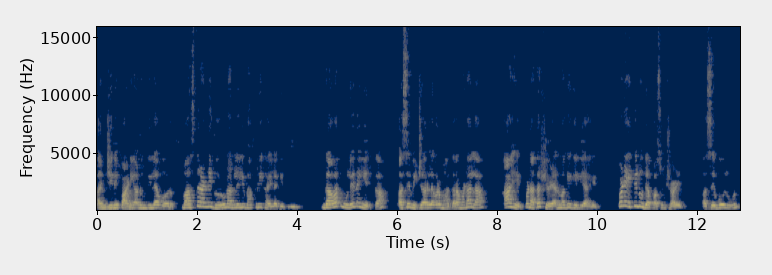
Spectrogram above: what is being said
अंजीने पाणी आणून दिल्यावर मास्तरांनी घरून आणलेली भाकरी खायला घेतली. गावात मुले नाहीयेत का? असे विचारल्यावर म्हातारा म्हणाला आहेत पण आता शेळ्यांमागे गेली आहेत. पण येतील उद्यापासून शाळेत. असे बोलून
